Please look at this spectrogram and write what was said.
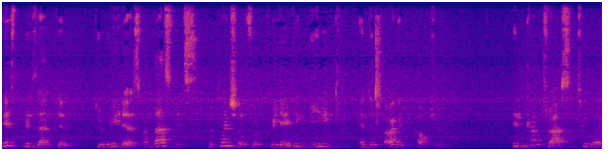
is presented to readers and thus its potential for creating meaning in the target culture. In contrast to a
